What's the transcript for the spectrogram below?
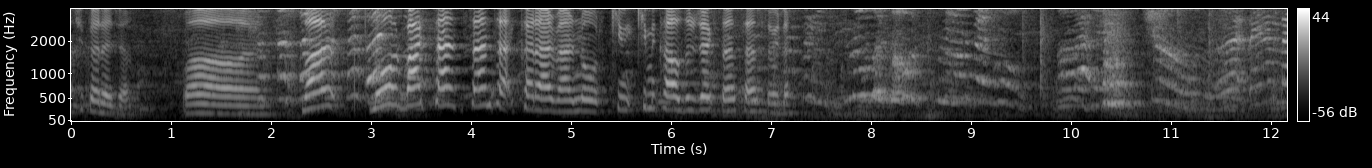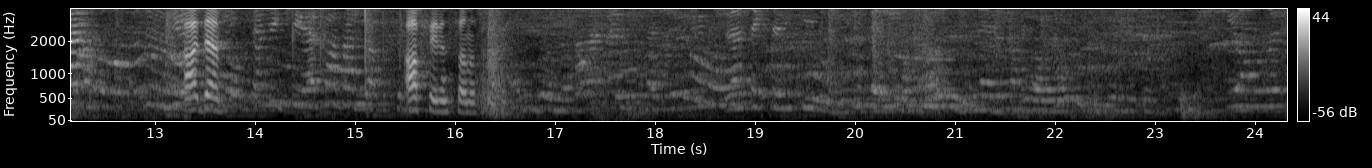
çıkaracağım. Vay. Var. Nur bak sen sen ta- karar ver Nur. Kim, kimi kaldıracaksan sen söyle. Ne olur ne olur. Ne olur ben ol. Öğretmenim ben. Adem. Sen ikiye kadar yaptın. Aferin sana Sufi. Ben 82'yi Yanlış.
